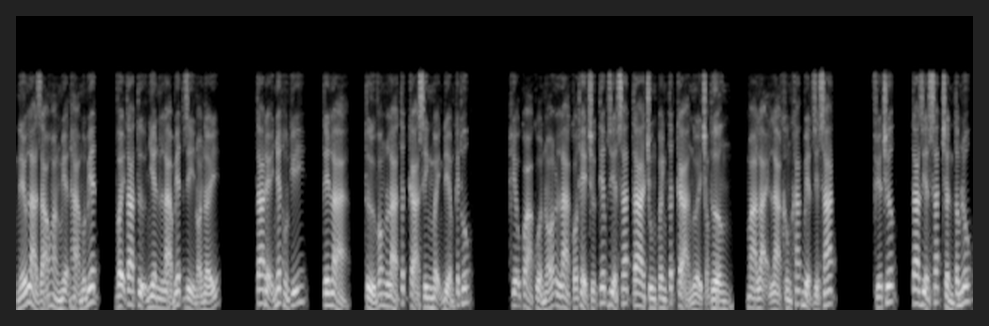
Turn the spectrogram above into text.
Nếu là giáo hoàng miệng hạ muốn biết, vậy ta tự nhiên là biết gì nói đấy ta đệ nhất hồn kỹ, tên là tử vong là tất cả sinh mệnh điểm kết thúc. Hiệu quả của nó là có thể trực tiếp diệt sát ta chung quanh tất cả người trọng thương, mà lại là không khác biệt diệt sát. Phía trước, ta diệt sát trần tâm lúc,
